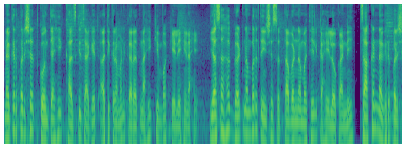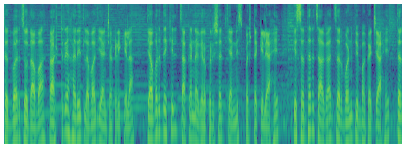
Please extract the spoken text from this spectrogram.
नगर परिषद कोणत्याही खाजगी जागेत अतिक्रमण करत नाही किंवा केलेही नाही. यासह गट नंबर तीनशे सत्तावन्न मधील काही लोकांनी चाकण नगर परिषदवर जो दावा राष्ट्रीय हरित लवाद यांच्याकडे केला त्यावर देखील चाकण नगर परिषद यांनी स्पष्ट केले आहे की सदर जागा जर वन विभागाची आहे तर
